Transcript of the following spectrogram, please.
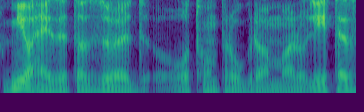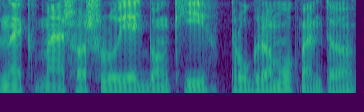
Mi a helyzet a zöld otthon programmal? Léteznek más hasonló jegybanki programok, mert a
